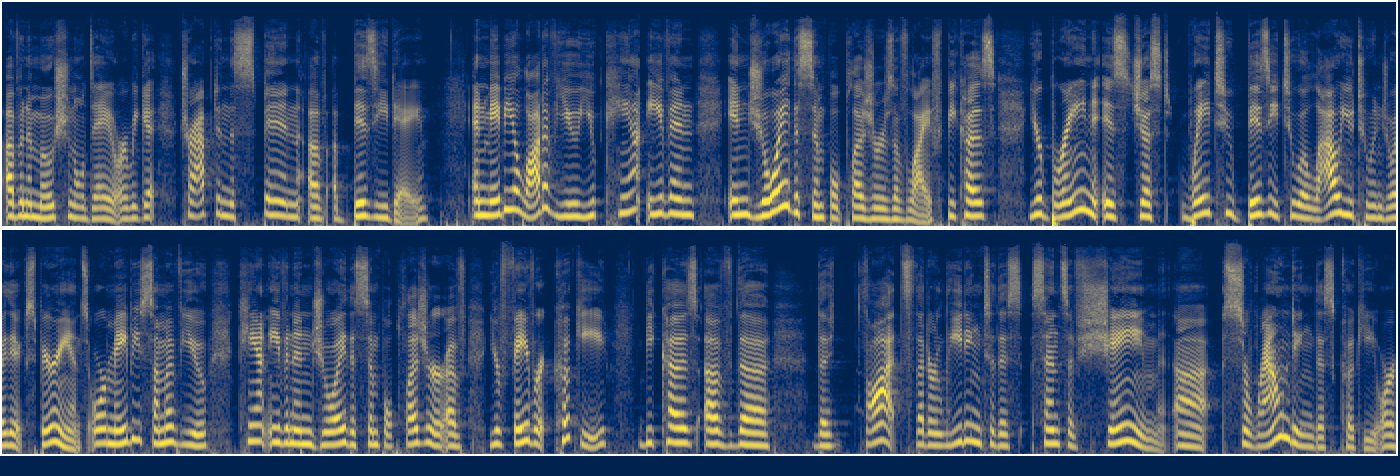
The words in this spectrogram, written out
of an emotional day or we get trapped in the spin of a busy day. And maybe a lot of you, you can't even enjoy the simple pleasures of life because your brain is just way too busy to allow you to enjoy the experience. Or maybe some of you can't even enjoy the simple pleasure of your favorite cookie because of the the thoughts that are leading to this sense of shame uh, surrounding this cookie. Or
